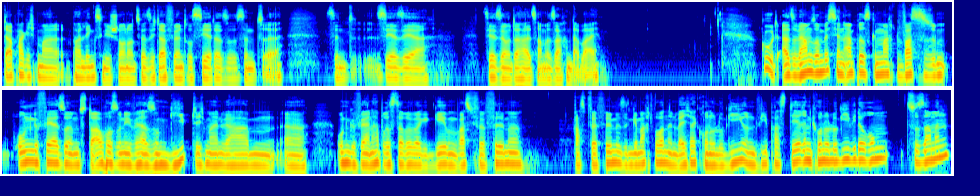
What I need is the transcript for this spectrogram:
da packe ich mal ein paar Links in die Show wer sich dafür interessiert. Also es sind, äh, sind sehr, sehr, sehr, sehr unterhaltsame Sachen dabei. Gut, also wir haben so ein bisschen Abriss gemacht, was es ungefähr so im Star Wars-Universum gibt. Ich meine, wir haben äh, ungefähr einen Abriss darüber gegeben, was für Filme was für Filme sind gemacht worden, in welcher Chronologie und wie passt deren Chronologie wiederum zusammen.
